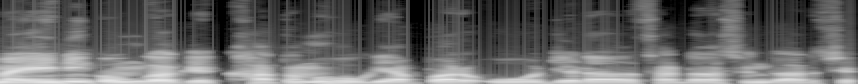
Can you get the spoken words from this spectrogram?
ਮੈਂ ਇਹ ਨਹੀਂ ਕਹੂੰਗਾ ਕਿ ਖਤਮ ਹੋ ਗਿਆ ਪਰ ਉਹ ਜਿਹੜਾ ਸਾਡਾ ਸੰਘਰਸ਼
